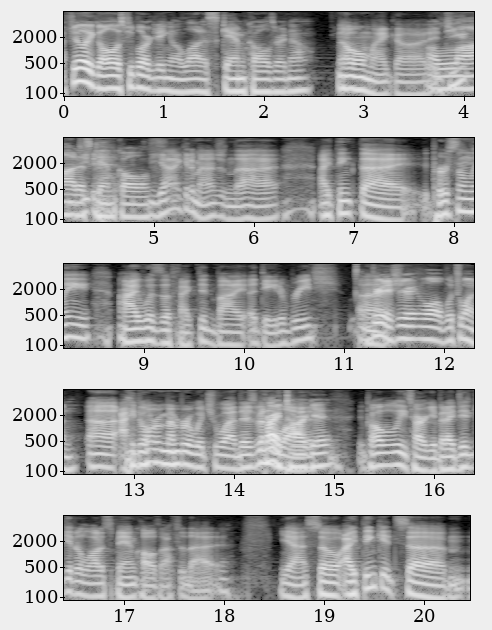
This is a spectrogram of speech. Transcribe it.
I feel like all those people are getting a lot of scam calls right now. Oh my god! A Do you- lot of do- scam calls. Yeah, I can imagine that. I think that personally, I was affected by a data breach. I'm Uh, pretty sure. Well, which one? Uh, I don't remember which one. There's been Probably a lot. Target. Probably Target, but I did get a lot of spam calls after that. Yeah, so I think it's um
